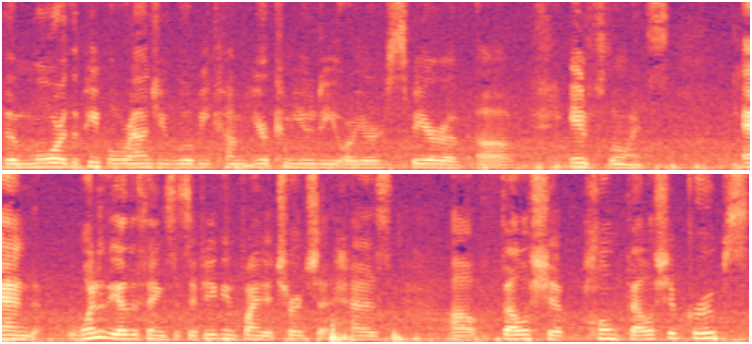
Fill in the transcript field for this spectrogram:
the more the people around you will become your community or your sphere of uh, influence. And one of the other things is if you can find a church that has uh, fellowship, home fellowship groups,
